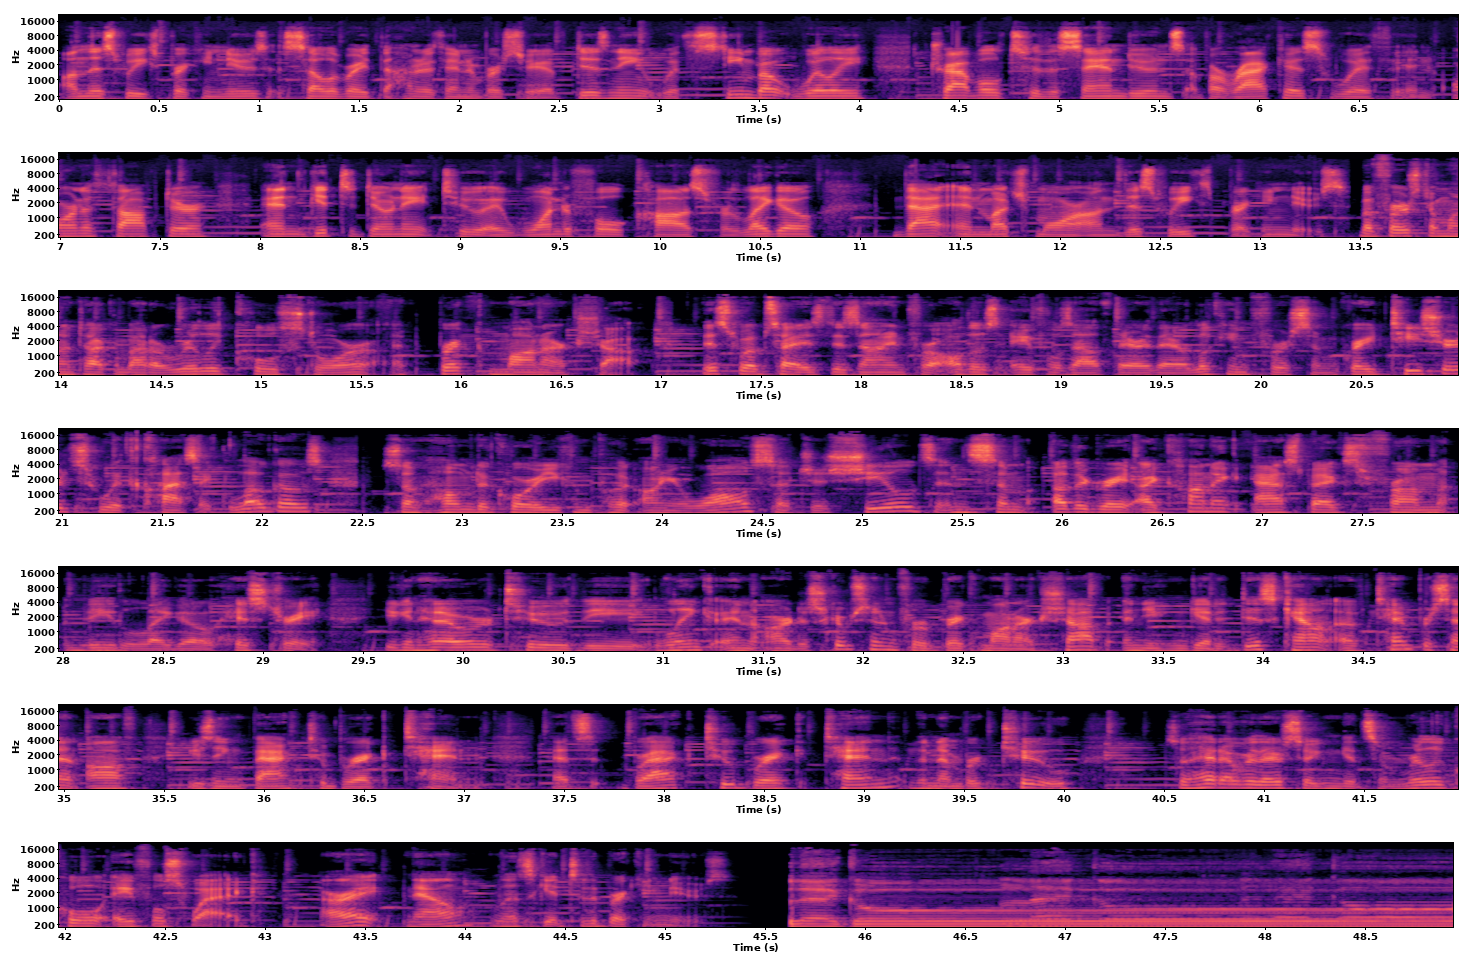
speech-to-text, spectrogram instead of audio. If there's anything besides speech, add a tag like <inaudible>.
On this week's Bricking News, celebrate the 100th anniversary of Disney with Steamboat Willie, travel to the sand dunes of Arrakis with an ornithopter, and get to donate to a wonderful cause for LEGO. That and much more on this week's Bricking News. But first, I want to talk about a really cool store, a Brick Monarch shop. This website is designed for all those AFOLs out there that are looking for some great t shirts with classic logos, some home decor you can put on your walls, such as shields, and some other great iconic aspects from the LEGO history. You can head over to the link in our description for Brick Monarch shop and you can get a discount of 10% off using Back to Brick 10. That's Back to Brick 10, the number 2. So head over there so you can get some really cool AFOL swag. All right, now let's get to the Bricking News. Lego. Lego. Lego.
